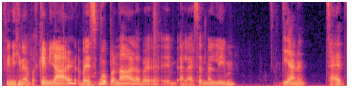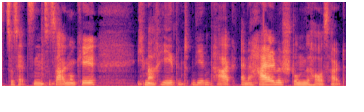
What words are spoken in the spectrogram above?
finde ich ihn einfach genial, aber er ist urbanal, aber er erleichtert mein Leben, dir eine Zeit zu setzen, zu sagen, okay, ich mache jeden, jeden Tag eine halbe Stunde Haushalt.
